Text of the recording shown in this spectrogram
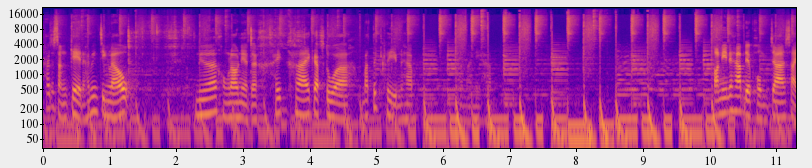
ถ้าจะสังเกตนะครับจริงๆแล้ว เนื้อของเราเนี่ยจะคล้ายๆกับตัวบัตเตอร์ครีมนะครับ ตอนนี้นะครับเดี๋ยวผมจะใส่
